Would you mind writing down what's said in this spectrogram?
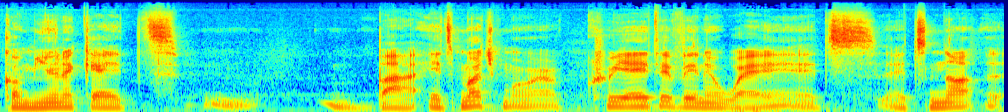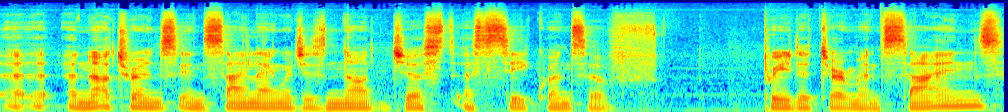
communicate. But it's much more creative in a way. It's it's not uh, an utterance in sign language is not just a sequence of predetermined signs,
